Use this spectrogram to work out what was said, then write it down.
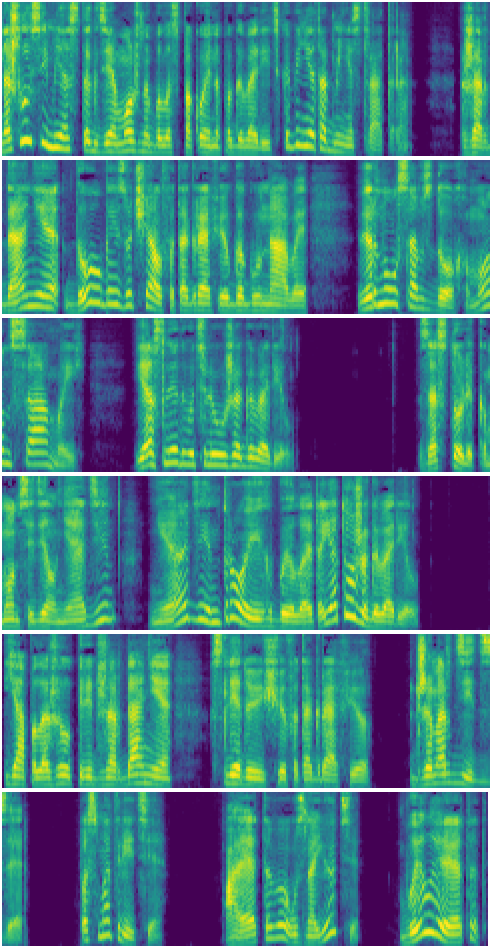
Нашлось и место, где можно было спокойно поговорить, кабинет администратора. Жордания долго изучал фотографию Гагунавы, вернул со вздохом. Он самый. Я следователю уже говорил. За столиком он сидел не один, не один, трое их было, это я тоже говорил. Я положил перед Жордания следующую фотографию. Джамардидзе. Посмотрите. А этого узнаете? Был и этот.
